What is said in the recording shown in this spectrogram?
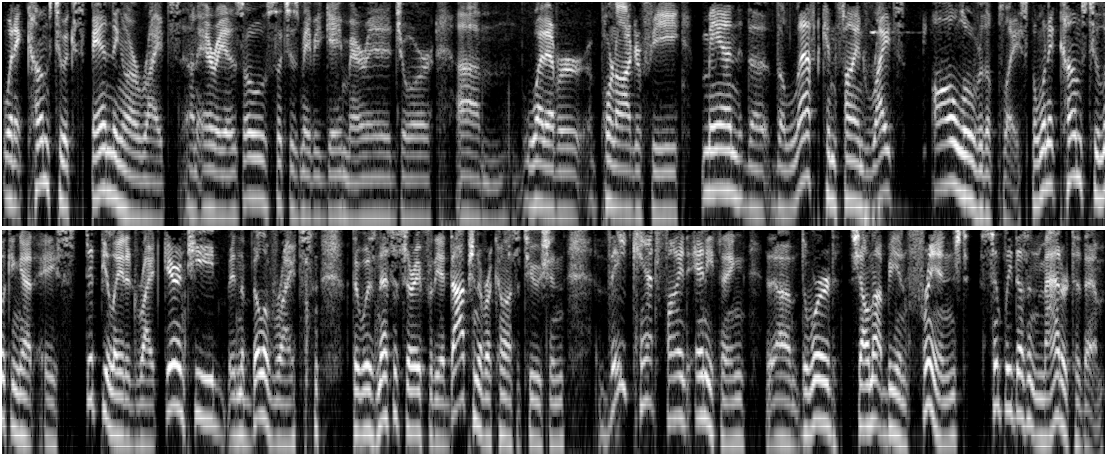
when it comes to expanding our rights on areas, oh, such as maybe gay marriage or um, whatever, pornography, man, the, the left can find rights all over the place. But when it comes to looking at a stipulated right guaranteed in the Bill of Rights that was necessary for the adoption of our Constitution, they can't find anything. Um, the word shall not be infringed simply doesn't matter to them.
